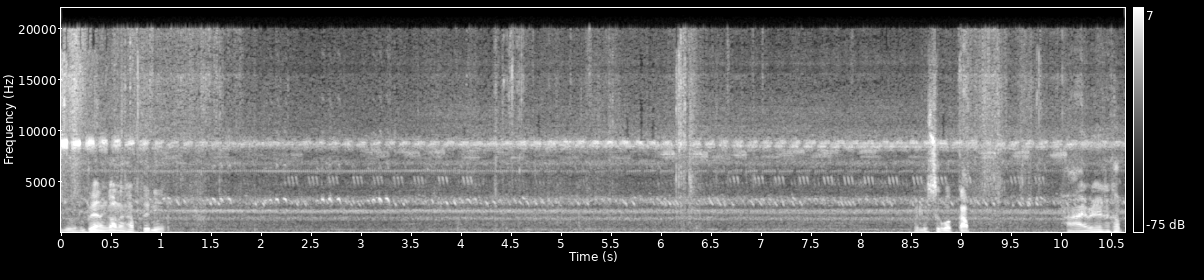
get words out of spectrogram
อยู่เป็นเพื่อนก่อนนะครับคืนนี้รู้สึกว่ากลับ หายไปแล้วนะครับ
